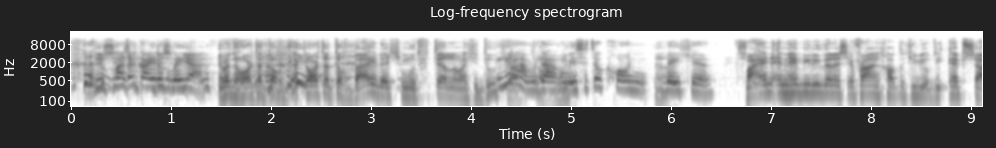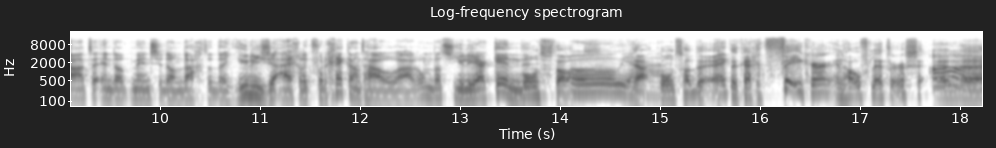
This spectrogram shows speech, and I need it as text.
Dus maar dan het- kan je dus- nog een beetje... ja. Ja, maar het hoort, er toch, het hoort er toch bij dat je moet vertellen wat je doet? Ja, ik maar daarom is het ook gewoon een beetje... Maar en, en hebben jullie wel eens ervaring gehad dat jullie op die app zaten... en dat mensen dan dachten dat jullie ze eigenlijk voor de gek aan het houden waren... omdat ze jullie herkenden? Constant. Oh, ja. constant. De, echt, dan krijg ik faker in hoofdletters. Ah. En eh,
